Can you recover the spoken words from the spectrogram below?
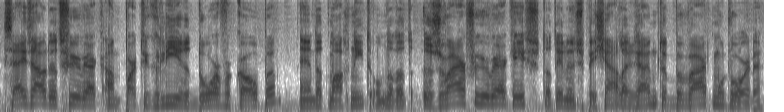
Zij zouden het vuurwerk aan particulieren doorverkopen. En dat mag niet omdat het zwaar vuurwerk is dat in een speciale ruimte bewaard moet worden.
